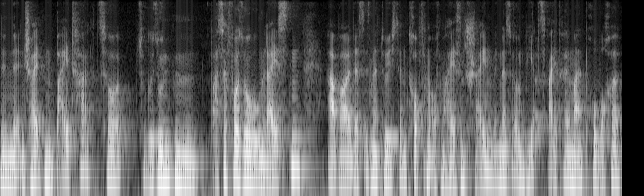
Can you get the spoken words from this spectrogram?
einen entscheidenden Beitrag zur, zur, gesunden Wasserversorgung leisten. Aber das ist natürlich dann Tropfen auf dem heißen Stein, wenn das irgendwie zwei, dreimal pro Woche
